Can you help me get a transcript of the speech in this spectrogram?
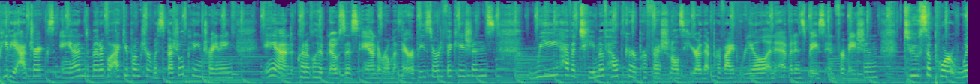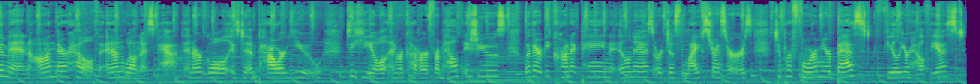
pediatrics, and medical acupuncture with special pain training and clinical hypnosis and aromatherapy certifications. We have a team of healthcare professionals here that provide real and evidence based information to support women on their health and wellness path. And our goal is to empower you to heal and recover from health issues whether it be chronic pain, illness, or just life stressors, to perform your best, feel your healthiest,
